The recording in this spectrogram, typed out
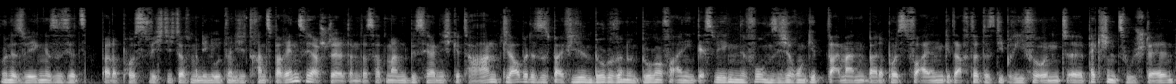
Und deswegen ist es jetzt bei der Post wichtig, dass man die notwendige Transparenz herstellt. Und das hat man bisher nicht getan. Ich glaube, dass es bei vielen Bürgerinnen und Bürgern vor allen Dingen deswegen eine Verunsicherung gibt, weil man bei der Post vor allem gedacht hat, dass die Briefe und äh, Päckchen zustellen,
